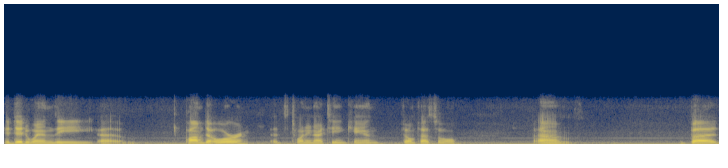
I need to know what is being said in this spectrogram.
it did win the um, Palme d'Or at the 2019 Cannes Film Festival. Um. But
